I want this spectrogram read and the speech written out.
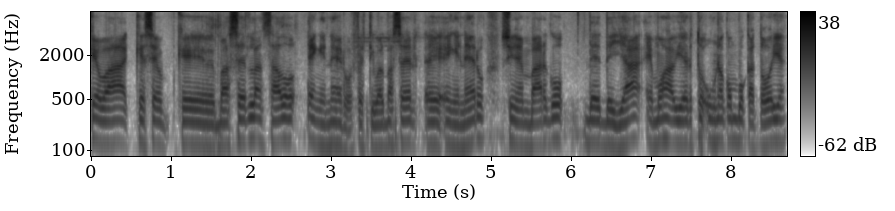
que va, que se, que va a ser lanzado en enero. El festival va a ser eh, en enero. Sin embargo, desde ya hemos abierto una convocatoria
